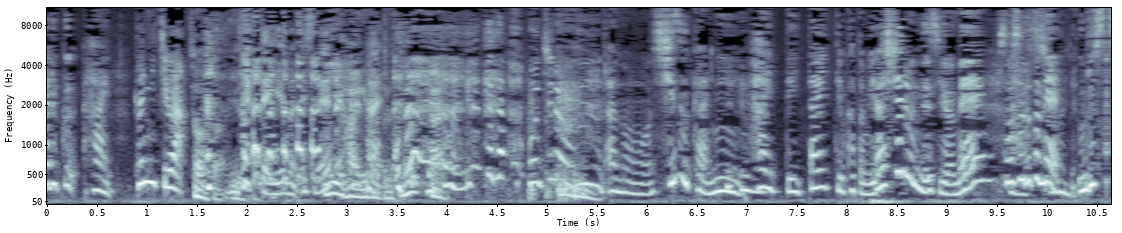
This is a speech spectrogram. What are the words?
明るく。はい。こんにちは。そうそういいっていうのですね。いい入り方ですね、はい、ただもちろんあの静かに入っていたいっていう方もいらっしゃるんですよね。そうするとねうるさ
